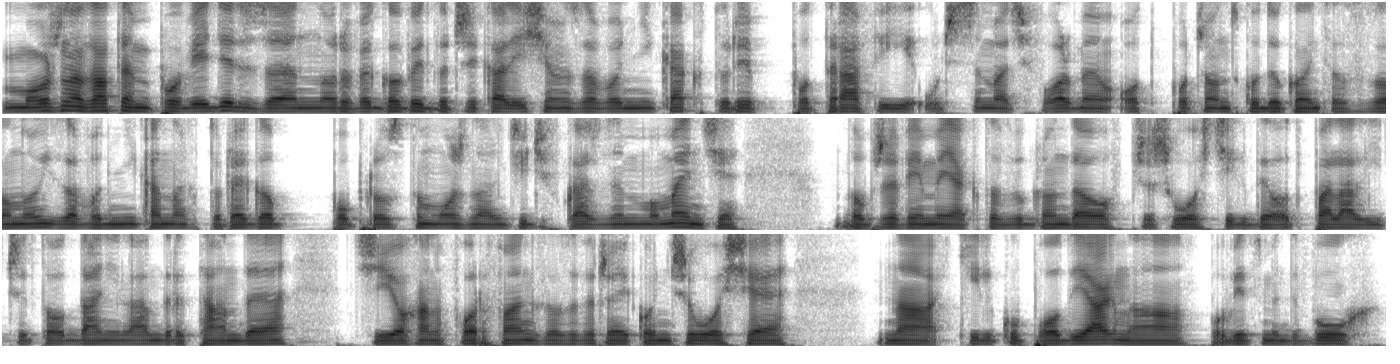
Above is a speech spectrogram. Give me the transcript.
Można zatem powiedzieć, że Norwegowie doczekali się zawodnika, który potrafi utrzymać formę od początku do końca sezonu i zawodnika, na którego po prostu można liczyć w każdym momencie. Dobrze wiemy, jak to wyglądało w przeszłości, gdy odpalali czy to Daniel Andre Tande, czy Johan Forfang. Zazwyczaj kończyło się na kilku podiach, na powiedzmy dwóch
